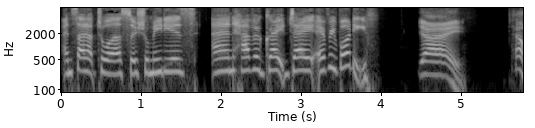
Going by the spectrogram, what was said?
and sign up to all our social medias and have a great day, everybody. Yay! How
